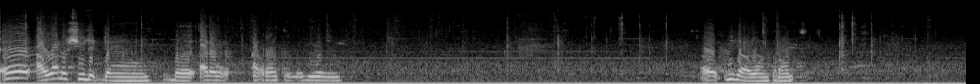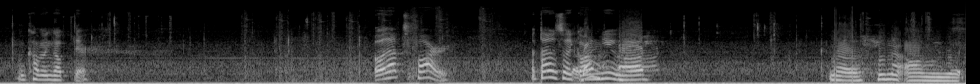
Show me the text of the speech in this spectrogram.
Uh, I want to shoot it down, but I don't. I don't want them to hear me. Oh, you got one pumped. I'm coming up there. Oh, that's far. I thought it was like on you. Uh, no, he's not on me, but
